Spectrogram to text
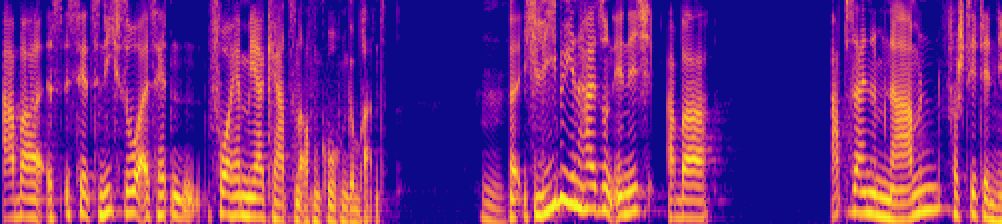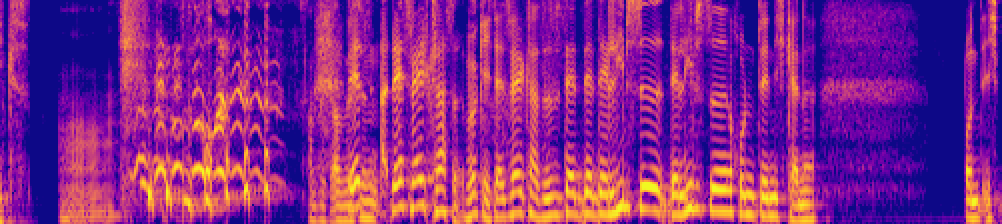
Aber es ist jetzt nicht so, als hätten vorher mehr Kerzen auf dem Kuchen gebrannt. Ich liebe ihn heiß und innig, aber ab seinem Namen versteht er nix. Auch ein Der ist, der ist Weltklasse, wirklich, der ist Weltklasse. Das ist der, der, der, liebste, der liebste Hund, den ich kenne. Und ich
